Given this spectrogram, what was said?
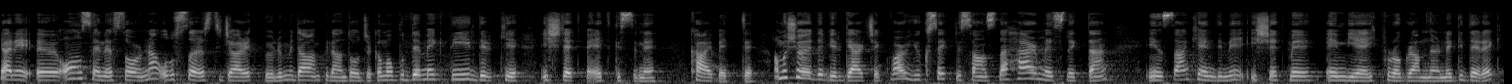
Yani e, 10 sene sonra uluslararası ticaret bölümü daha ön planda olacak ama bu demek değildir ki işletme etkisini kaybetti. Ama şöyle de bir gerçek var. Yüksek lisansla her meslekten insan kendini işletme MBA programlarına giderek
